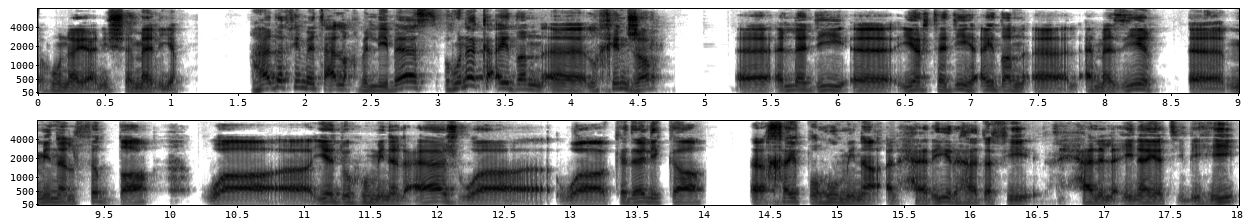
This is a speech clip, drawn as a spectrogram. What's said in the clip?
هنا يعني الشمالية هذا فيما يتعلق باللباس. هناك أيضا الخنجر آه، الذي آه، يرتديه أيضا آه، الأمازيغ من الفضة ويده من العاج وكذلك خيطه من الحرير. هذا في حال العناية به.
